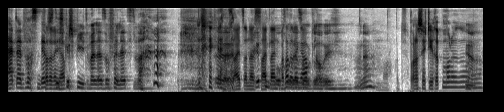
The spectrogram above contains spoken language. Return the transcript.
er hat einfach Snaps hat nicht gehabt? gespielt, weil er so verletzt war. Äh, Seitz an der Sideline. Was hat er oder denn so, gehabt? glaube ich. Oder? Oh. Waren das nicht die Rippen oder so? Ja.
